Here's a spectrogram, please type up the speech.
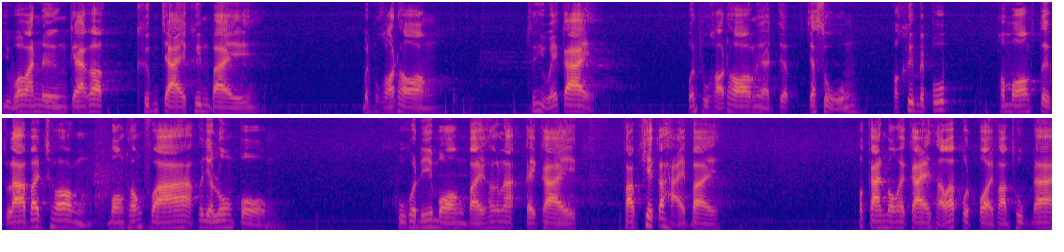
อยู่ว่าวันหนึ่งแกก็คืมใจขึ้นไป บนภูเขาทอง ซึ่งอยู่ใกล้ๆบนภูเขาทองเนี่ยจะจะสูง พอขึ้นไปปุ๊บ พอมองตึกลาบ้านช่อง มองท้องฟ้าก็จะโล่งโปร่งครูคนนี้มองไปข้างหน้าไกลๆ ความเครียดก็หายไป เพราะการมองไกลๆสามารถปลดปล่อยความทุกข์ได้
